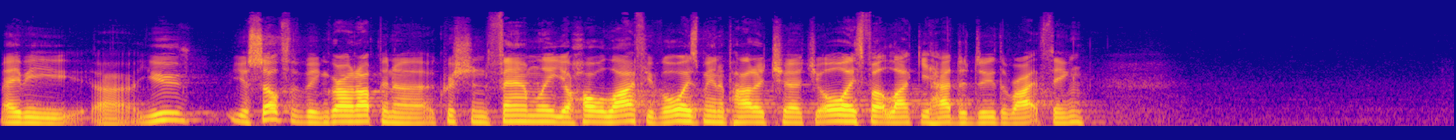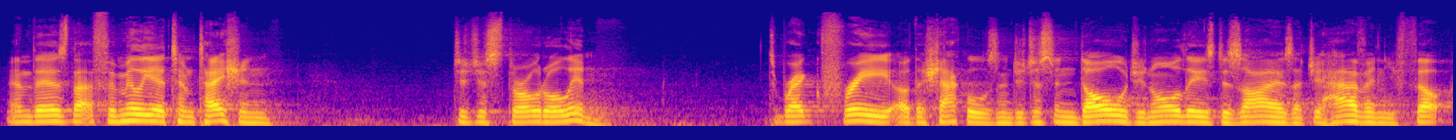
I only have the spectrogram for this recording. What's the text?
Maybe uh, you yourself have been growing up in a Christian family your whole life. You've always been a part of church. You always felt like you had to do the right thing. And there's that familiar temptation to just throw it all in, to break free of the shackles and to just indulge in all these desires that you have and you felt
